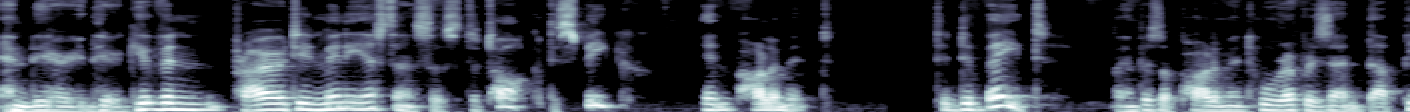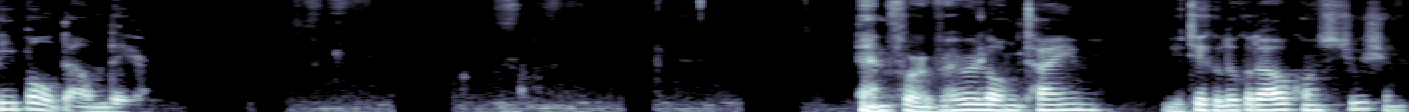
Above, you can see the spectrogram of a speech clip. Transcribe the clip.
And they're, they're given priority in many instances to talk, to speak in Parliament, to debate members of Parliament who represent the people down there. And for a very long time, you take a look at our Constitution.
